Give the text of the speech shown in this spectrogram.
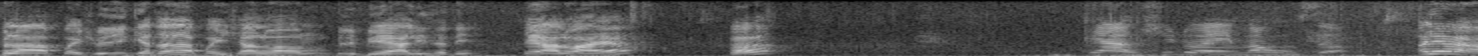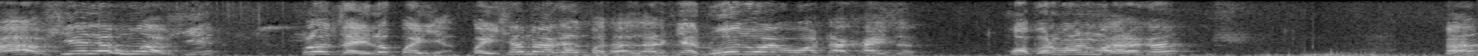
પેલા પૈસોજી કહેતા હતા પૈસા હાલવાનું પેલી બે આલી હતી એ હાલવા આયા હા તે આવશે ડોય એમાં હું છે અરે આવશે એટલે હું આવશે પેલો જઈલો પૈસા પૈસા માગેલ પચાસ હજાર રૂપિયા રોજ હોય ઓટા ખાય છે ખોભરવાનું મારે કા હા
